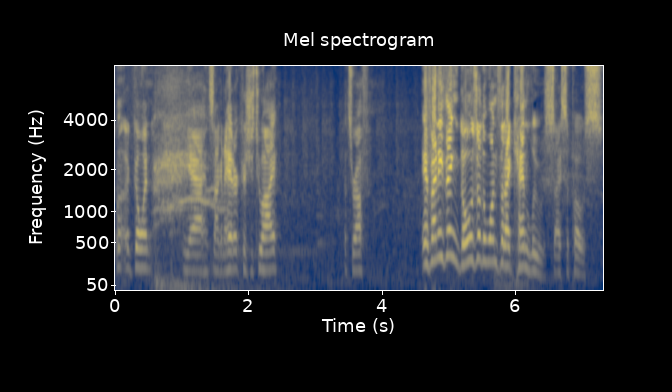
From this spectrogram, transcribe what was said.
Uh, going. Yeah, it's not going to hit her because she's too high. That's rough. If anything, those are the ones that I can lose, I suppose.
